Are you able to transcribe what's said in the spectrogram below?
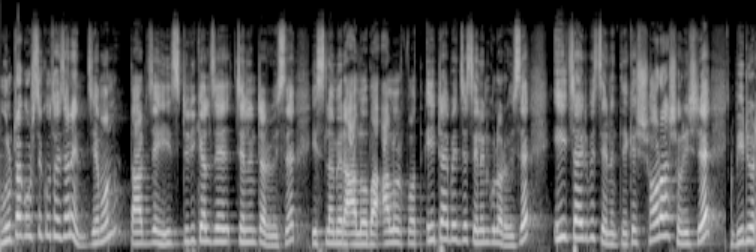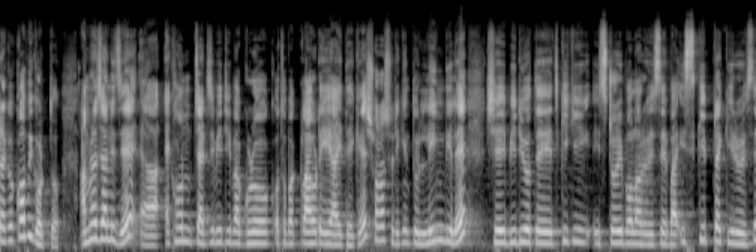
ভুলটা করছে কোথায় জানেন? যেমন তার যে হিস্টোরিক্যাল যে চ্যানেলটা রয়েছে, ইসলামের আলো বা আলোর পথ, এই টাইপের যে চ্যানেলগুলো রয়েছে, এই টাইপের চ্যানেল থেকে সরাসরি সে ভিডিওটাকে কপি করতো। আমরা জানি যে এখন চ্যাট জিবিটি বা গ্রোক অথবা ক্লাউড এআই থেকে সরাসরি কিন্তু লিঙ্ক দিলে সেই ভিডিওতে কি কি স্টোরি বলা রয়েছে বা স্ক্রিপ্টটা কি রয়েছে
